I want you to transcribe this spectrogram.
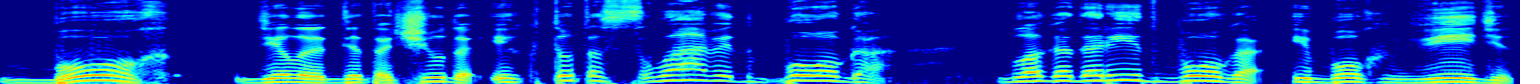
Бог делает где-то чудо, и кто-то славит Бога, благодарит Бога, и Бог видит.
